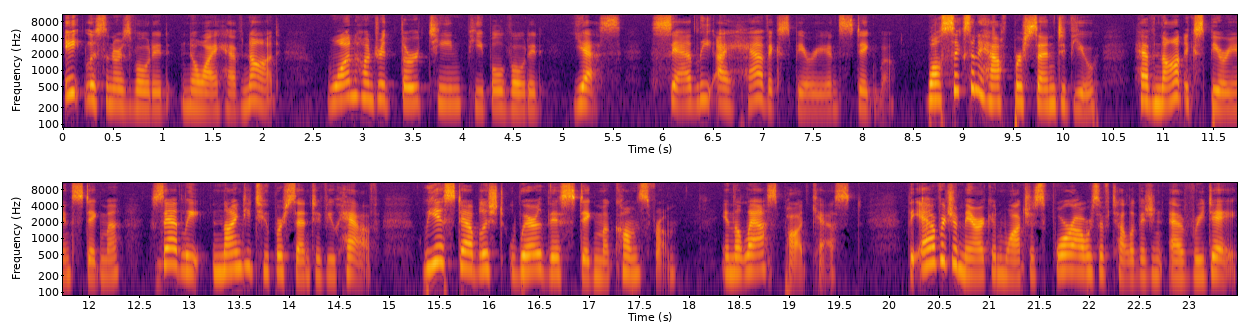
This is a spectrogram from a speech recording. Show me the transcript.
Eight listeners voted no, I have not. 113 people voted yes. Sadly, I have experienced stigma. While 6.5% of you have not experienced stigma, sadly, 92% of you have. We established where this stigma comes from in the last podcast. The average American watches four hours of television every day,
